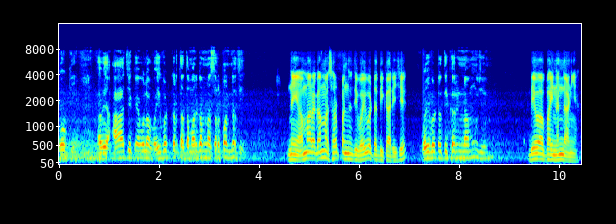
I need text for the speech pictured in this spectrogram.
ઓકે. હવે આ જે કઈ ઓલા વહીવટ કરતા તમારા ગામના સરપંચ નથી? નહીં અમારા ગામમાં સરપંચ નથી વહીવટ અધિકારી છે. વહીવટ અધિકારી નામ શું છે? દેવાભાઈ નંદાણીયા.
